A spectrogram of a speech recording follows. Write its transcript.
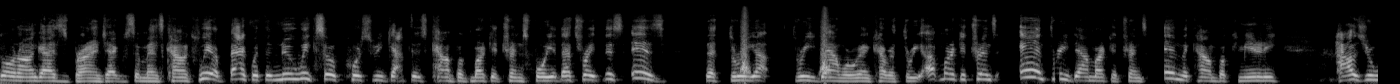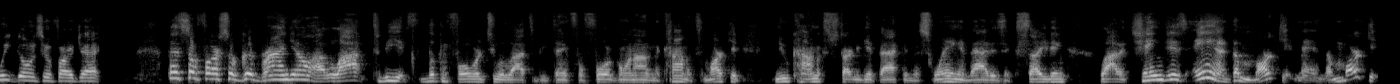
going on, guys? It's Brian Jack with Simpleman's Comics. We are back with a new week, so of course we got those comic book market trends for you. That's right. This is the three up, three down, where we're going to cover three up market trends and three down market trends in the comic book community. How's your week going so far, Jack? Man, so far so good, Brian. You know, a lot to be looking forward to, a lot to be thankful for going on in the comics market. New comics are starting to get back in the swing, and that is exciting. A lot of changes, and the market, man, the market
